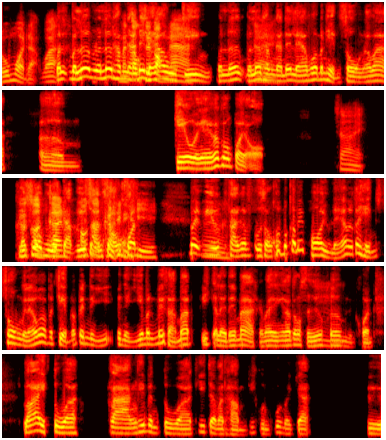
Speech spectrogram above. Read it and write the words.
รู้หมดอะว่า มันมันเริ่มมันเริ่มทำมันงาต้นองได้ซื้อแล้วกองหน้าจริงๆมันเริ่มมันเริ่มใช่ทำงานได้แล้ว เพราะมันเห็นทรงแล้วว่า เอ่อเกลยังไงก็ต้องปล่อยออก ใช่ คืแล้อวก็ส่วนเกินบวกกับวิลสันขสองคนทีไม่เออวิลสันกับวู้ดสองคนมันก็ไม่พออยู่แล้วแล้วก็เห็นทรงอยู่แล้วว่าเจ็บแล้วเป็นอย่างนี้เป็นอย่างนี้มันไม่สามารถพลิกอะไรได้มากใช่ไหมยังไงก็ต้องซื้อเพิ่มหนึ่งคน แล้วไอ้ตัวกลางที่เป็นตัวที่จะมาทำที่คุณพูดเมื่อกี้คือ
